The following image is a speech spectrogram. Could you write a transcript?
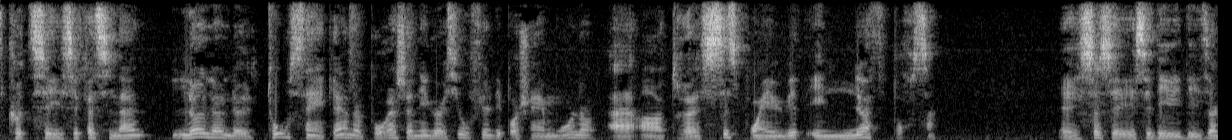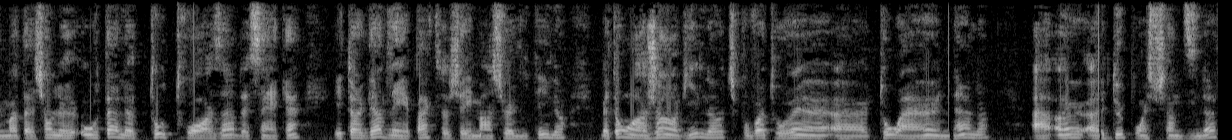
écoute, c'est c'est fascinant. Là, là, le taux 5 ans là, pourrait se négocier au fil des prochains mois là, à entre 6,8 et 9 Et ça, c'est des, des augmentations. Autant le taux de 3 ans de 5 ans, et tu regardes l'impact sur les mensualités, là, mettons en janvier, là, tu pouvais trouver un, un taux à un an là, à 1 à 2,79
